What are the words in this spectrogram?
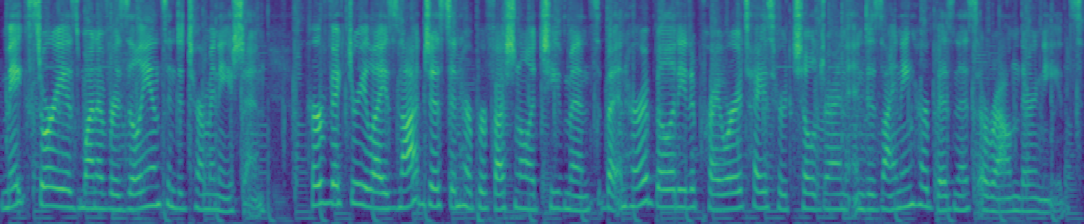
Meg's story is one of resilience and determination. Her victory lies not just in her professional achievements, but in her ability to prioritize her children and designing her business around their needs.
